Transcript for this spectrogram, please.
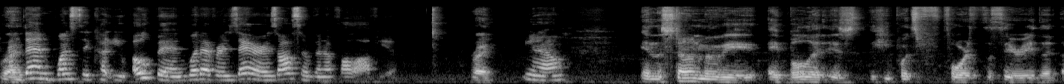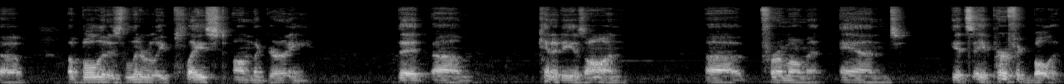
Right. And then once they cut you open, whatever is there is also gonna fall off you. Right. You know. in the Stone movie, a bullet is he puts forth the theory that uh, a bullet is literally placed on the gurney that um, Kennedy is on uh, for a moment, and it's a perfect bullet,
